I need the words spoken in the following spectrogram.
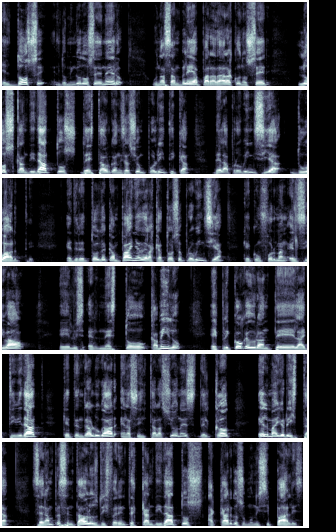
el 12, el domingo 12 de enero, una asamblea para dar a conocer los candidatos de esta organización política de la provincia Duarte. El director de campaña de las 14 provincias que conforman el Cibao, eh, Luis Ernesto Camilo, explicó que durante la actividad que tendrá lugar en las instalaciones del club El Mayorista, serán presentados los diferentes candidatos a cargos municipales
